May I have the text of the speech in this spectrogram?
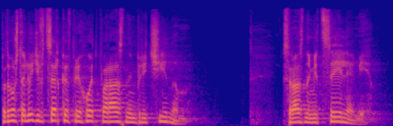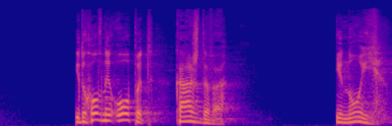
Потому что люди в церковь приходят по разным причинам, с разными целями. И духовный опыт каждого иной –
